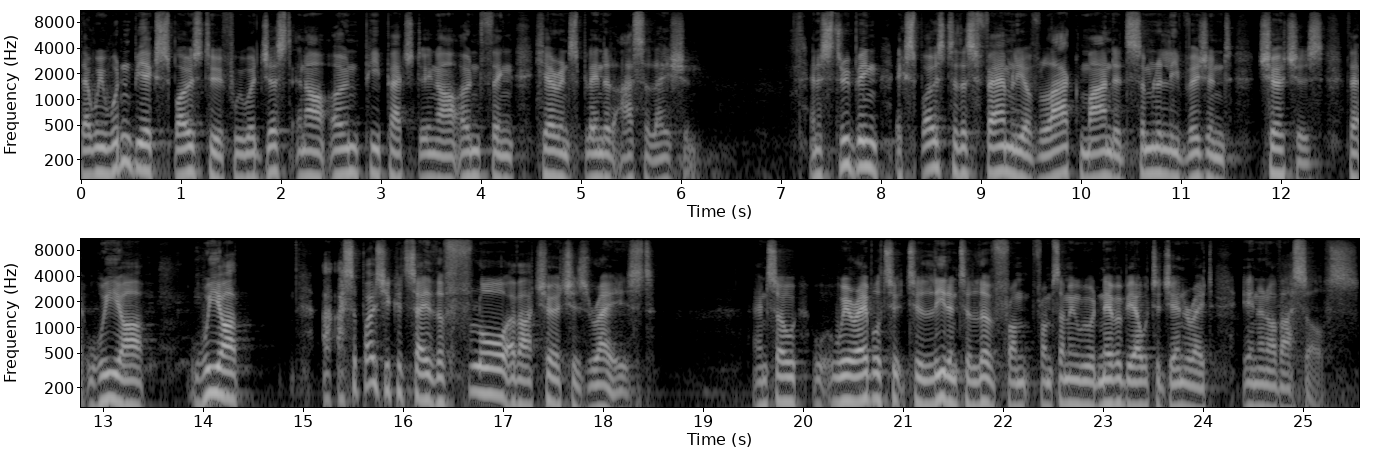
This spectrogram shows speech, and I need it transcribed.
that we wouldn't be exposed to if we were just in our own pea patch doing our own thing here in splendid isolation. And it's through being exposed to this family of like minded, similarly visioned churches that we are, we are I suppose you could say, the floor of our church is raised. And so we're able to, to lead and to live from, from something we would never be able to generate in and of ourselves.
